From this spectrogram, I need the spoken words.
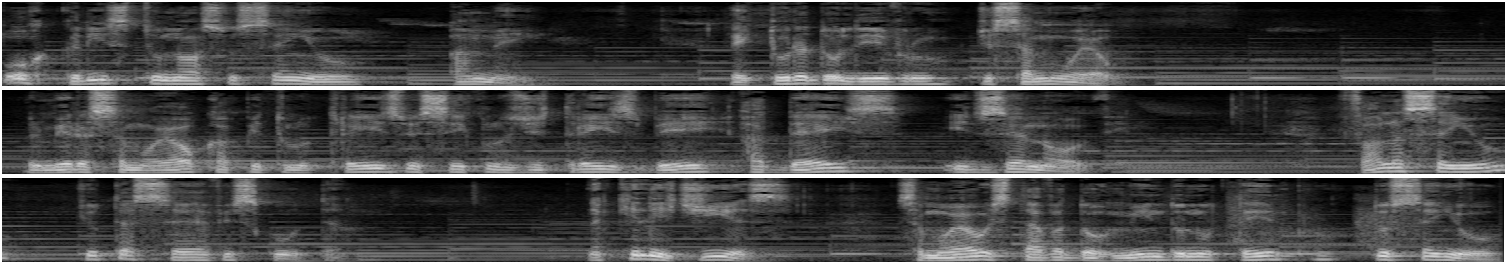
Por Cristo nosso Senhor. Amém. Leitura do livro de Samuel. 1 Samuel capítulo 3, versículos de 3b a 10 e 19. Fala, Senhor, que o teu servo escuta. Naqueles dias, Samuel estava dormindo no templo do Senhor,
